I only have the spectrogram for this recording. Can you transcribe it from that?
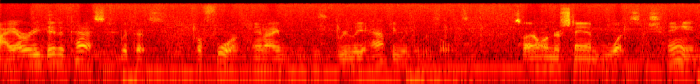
I already did a test with this before, and I was really happy with the results. So I don't understand what's changed.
